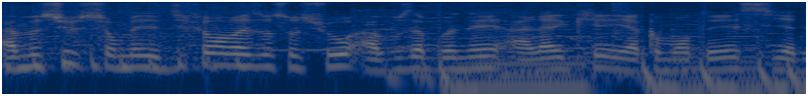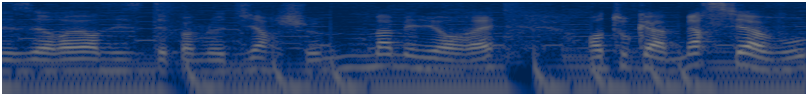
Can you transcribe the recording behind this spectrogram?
à me suivre sur mes différents réseaux sociaux, à vous abonner, à liker et à commenter. S'il y a des erreurs, n'hésitez pas à me le dire, je m'améliorerai. En tout cas, merci à vous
